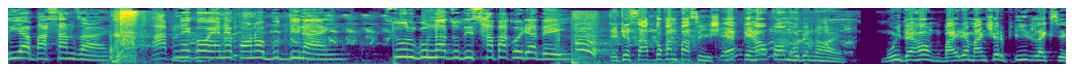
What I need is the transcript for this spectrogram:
দিয়া বাসান যায়। আপনি গো এনে কোনো বুদ্ধি নাই। চুলগুনা যদি ছাপা কইরা দেই। এটা চার দোকান পাছিস এক টেহাও কম হবে নহয় মুই দেহ বাইরে মানুষের ভিড় লাগছে।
